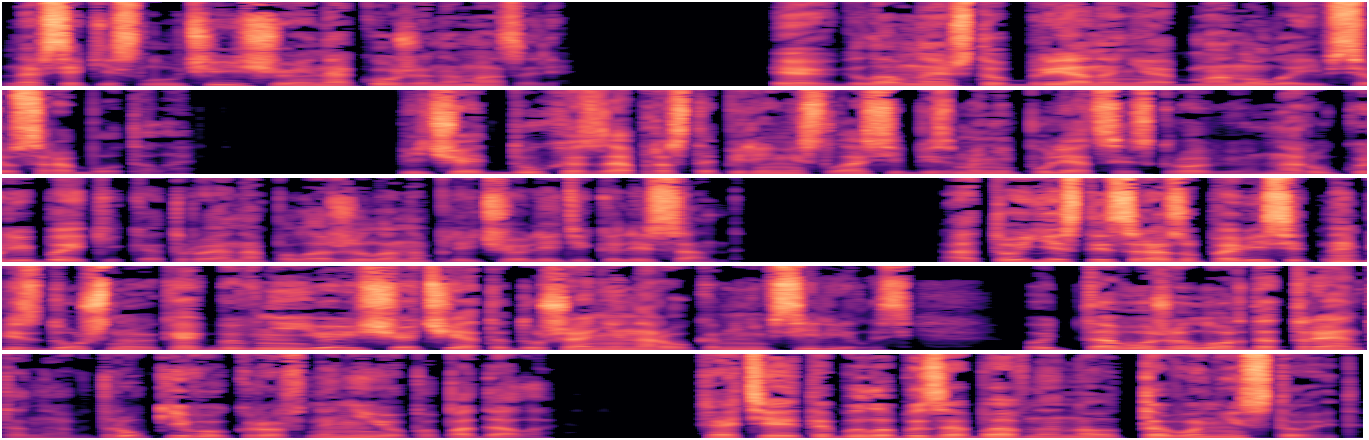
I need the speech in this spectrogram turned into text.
На всякий случай еще и на коже намазали. Эх, главное, чтобы Бриана не обманула и все сработало. Печать духа запросто перенеслась и без манипуляций с кровью на руку Ребекки, которую она положила на плечо леди Калисанд. А то, если сразу повесить на бездушную, как бы в нее еще чья-то душа ненароком не вселилась. Хоть того же лорда Трентона, вдруг его кровь на нее попадала. Хотя это было бы забавно, но того не стоит.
